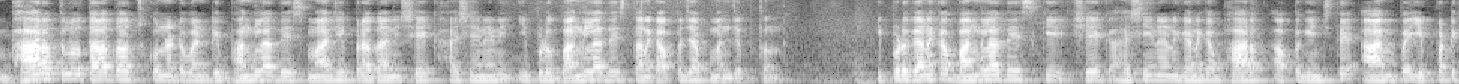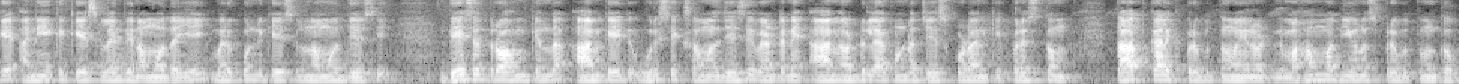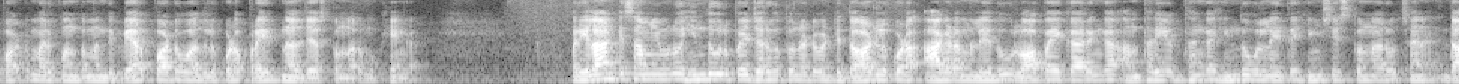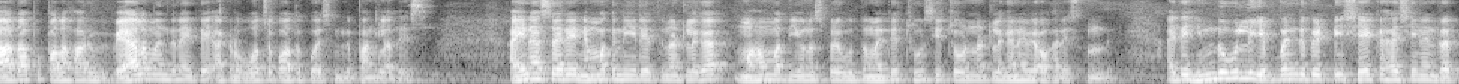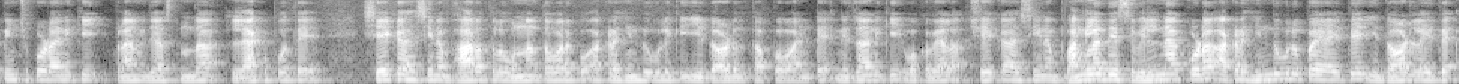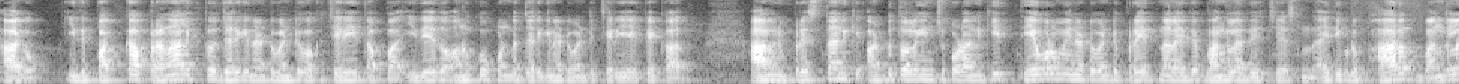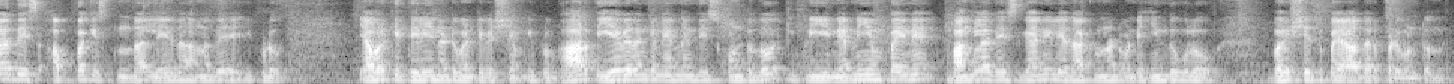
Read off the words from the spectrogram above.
భారత్లో తలదాచుకున్నటువంటి బంగ్లాదేశ్ మాజీ ప్రధాని షేక్ హసీనాని ఇప్పుడు బంగ్లాదేశ్ తనకు అప్పజెప్పమని చెబుతుంది. ఇప్పుడు గనక బంగ్లాదేశ్కి షేక్ హసీనాని గనక భారత్ అప్పగించితే ఆమెపై ఇప్పటికే అనేక కేసులు అయితే నమోదయ్యాయి మరికొన్ని కేసులు నమోదు చేసి దేశద్రోహం కింద ఆమెకైతే ఉరిశిక్ష అమలు చేసి వెంటనే ఆమె అడ్డు లేకుండా చేసుకోవడానికి ప్రస్తుతం తాత్కాలిక ప్రభుత్వం అయినటువంటి మహమ్మద్ యూనుస్ ప్రభుత్వంతో పాటు మరికొంతమంది వేర్పాటువాదులు కూడా ప్రయత్నాలు చేస్తున్నారు ముఖ్యంగా. మరి ఇలాంటి సమయంలో హిందువులపై జరుగుతున్నటువంటి దాడులు కూడా ఆగడం లేదు. లోపాయకారంగా అంతర్యుద్ధంగా హిందువులనైతే హింసిస్తున్నారు. చ- దాదాపు పదహారు వేల మందినైతే అక్కడ ఊచకోత కోసింది బంగ్లాదేశ్. అయినా సరే నిమ్మక నీరెత్తినట్లుగా మహమ్మద్ యూనస్ ప్రభుత్వం అయితే చూసి చూడనట్లుగానే వ్యవహరిస్తుంది. అయితే హిందువుల్ని ఇబ్బంది పెట్టి షేక్ హసీనాని రప్పించుకోవడానికి ప్లాన్ చేస్తుందా? లేకపోతే షేక్ హసీనా భారత్లో ఉన్నంత వరకు అక్కడ హిందువులకి ఈ దాడులు తప్పవా అంటే నిజానికి ఒకవేళ షేక్ హసీనా బంగ్లాదేశ్ వెళ్ళినా కూడా అక్కడ హిందువులపై అయితే ఈ దాడులు అయితే ఆగవు. ఇది పక్కా ప్రణాళికతో జరిగినటువంటి ఒక చర్య తప్ప ఇదేదో అనుకోకుండా జరిగినటువంటి చర్య అయితే కాదు. ఆమెను ప్రస్తుతానికి అడ్డు తొలగించుకోవడానికి తీవ్రమైనటువంటి ప్రయత్నాలు అయితే బంగ్లాదేశ్ చేస్తుంది. అయితే ఇప్పుడు భారత్ బంగ్లాదేశ్ అప్పగిస్తుందా లేదా అన్నదే ఇప్పుడు ఎవరికి తెలియనటువంటి విషయం. ఇప్పుడు భారత్ ఏ విధంగా నిర్ణయం తీసుకుంటుందో ఇప్పుడు ఈ నిర్ణయం పైనే బంగ్లాదేశ్ కానీ లేదా అక్కడ ఉన్నటువంటి హిందువులు భవిష్యత్తుపై ఆధారపడి ఉంటుంది.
